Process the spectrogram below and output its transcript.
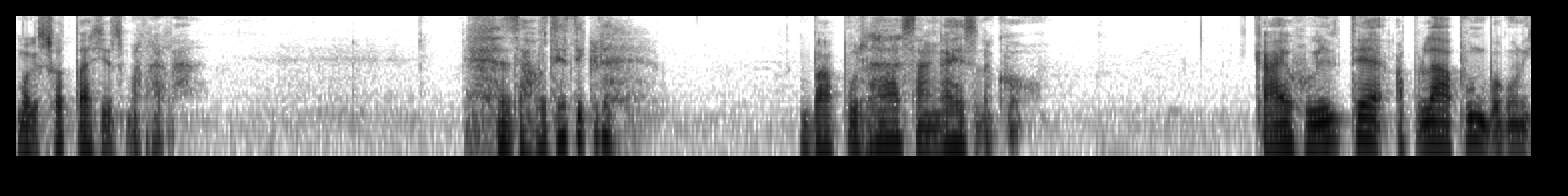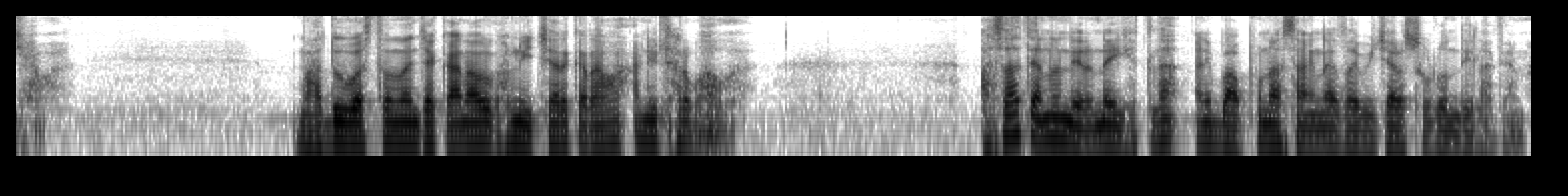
मग स्वतःशीच म्हणाला जाऊ दे तिकडं. बापूला सांगायच नको. काय होईल ते आपलं आपण बघून घ्यावं. माधू वस्तांच्या कानावर घालून विचार करावा आणि ठरवावं. असा त्यानं निर्णय घेतला आणि बापूंना सांगण्याचा विचार सोडून दिला त्यानं.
